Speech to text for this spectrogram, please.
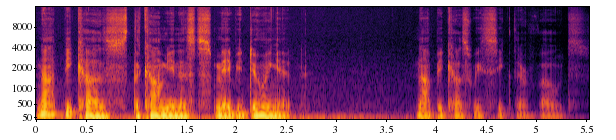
Not because the communists may be doing it, not because we seek their votes.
